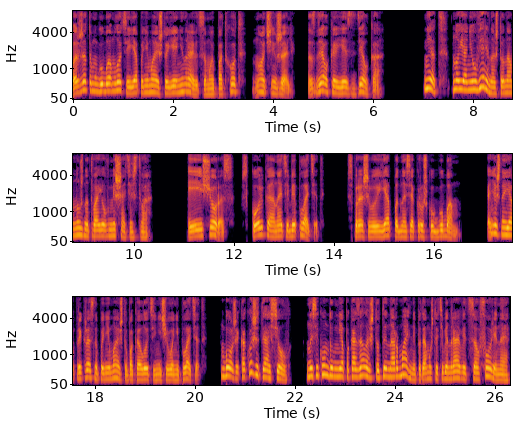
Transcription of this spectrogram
По сжатым губам Лоти я понимаю, что ей не нравится мой подход, но очень жаль. Сделка есть сделка. Нет, но я не уверена, что нам нужно твое вмешательство. И еще раз, сколько она тебе платит? Спрашиваю я, поднося кружку к губам. Конечно, я прекрасно понимаю, что пока Лоти ничего не платят. Боже, какой же ты осел! На секунду мне показалось, что ты нормальный, потому что тебе нравится Форине,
